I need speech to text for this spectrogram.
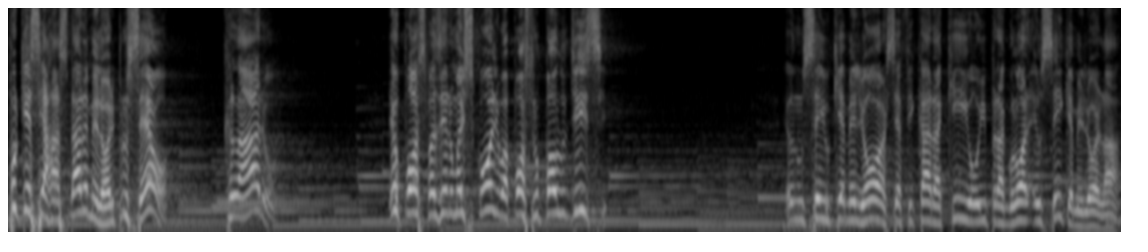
porque se arrastar é melhor ir para o céu, claro. Eu posso fazer uma escolha, o apóstolo Paulo disse: eu não sei o que é melhor, se é ficar aqui ou ir para a glória, eu sei que é melhor lá,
